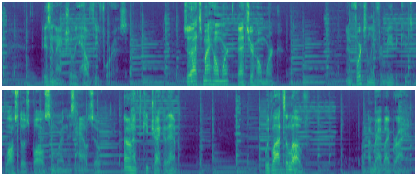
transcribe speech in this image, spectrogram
isn't actually healthy for us. So that's my homework. That's your homework. Unfortunately for me, the kids have lost those balls somewhere in this house, so I don't have to keep track of them. With lots of love, I'm Rabbi Brian.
